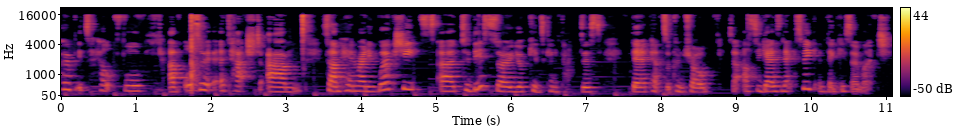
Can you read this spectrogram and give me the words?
hope it's helpful. I've also attached um, some handwriting worksheets uh, to this so your kids can practice their pencil control. So I'll see you guys next week and thank you so much.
